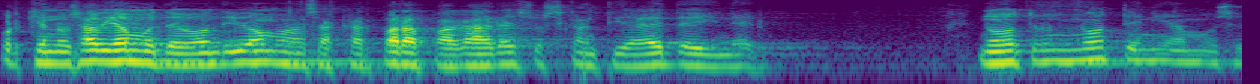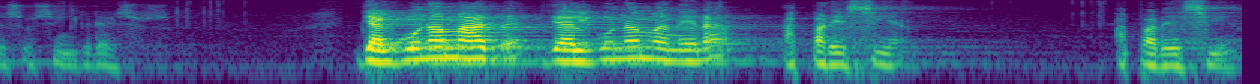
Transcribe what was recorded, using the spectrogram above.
porque no sabíamos de dónde íbamos a sacar para pagar esas cantidades de dinero. Nosotros no teníamos esos ingresos. De alguna, de alguna manera aparecían, aparecían.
